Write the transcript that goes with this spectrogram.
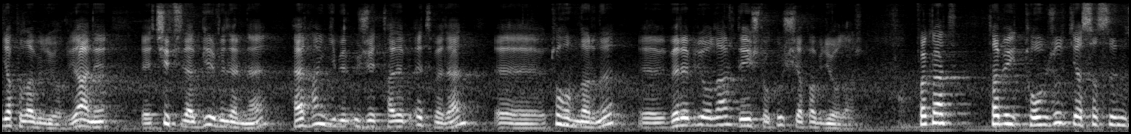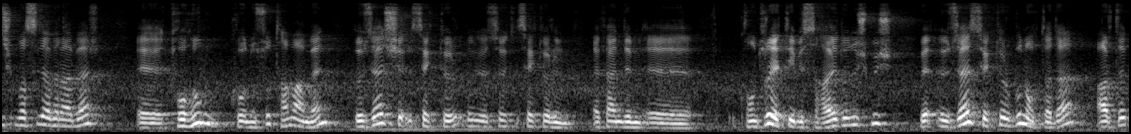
yapılabiliyor. Yani e, çiftçiler birbirlerine herhangi bir ücret talep etmeden e, tohumlarını e, verebiliyorlar, değiş tokuş yapabiliyorlar. Fakat tabii tohumculuk yasasının çıkmasıyla beraber e, tohum konusu tamamen özel sektör e, sek- sektörün efendim e, kontrol ettiği bir sahaya dönüşmüş ve özel sektör bu noktada artık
